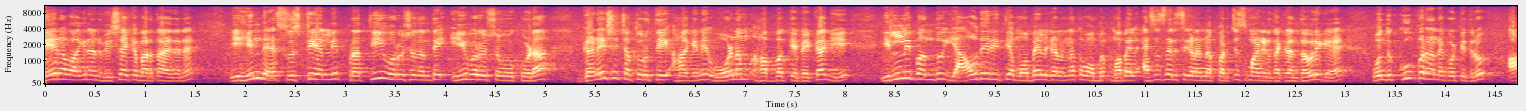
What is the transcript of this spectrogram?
ನೇರವಾಗಿ ನಾನು ವಿಷಯಕ್ಕೆ ಬರ್ತಾ ಇದ್ದೇನೆ. ಈ ಹಿಂದೆ ಸೃಷ್ಟಿಯಲ್ಲಿ ಪ್ರತಿ ವರುಷದಂತೆ ಈ ವರ್ಷವೂ ಕೂಡ ಗಣೇಶ ಚತುರ್ಥಿ ಹಾಗೆಯೇ ಓಣಂ ಹಬ್ಬಕ್ಕೆ ಬೇಕಾಗಿ ಇಲ್ಲಿ ಬಂದು ಯಾವುದೇ ರೀತಿಯ ಮೊಬೈಲ್ಗಳನ್ನು ಅಥವಾ ಮೊಬೈಲ್ ಅಸೆಸರೀಸ್ಗಳನ್ನು ಪರ್ಚೇಸ್ ಮಾಡಿರ್ತಕ್ಕಂಥವರಿಗೆ ಒಂದು ಕೂಪನ್ ಅನ್ನು ಕೊಟ್ಟಿದ್ರು. ಆ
